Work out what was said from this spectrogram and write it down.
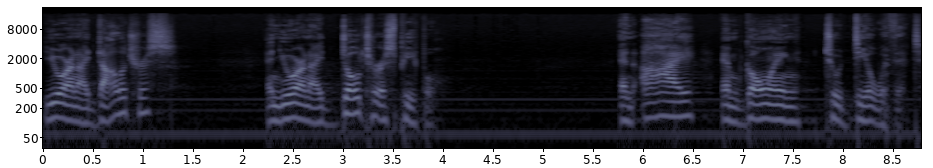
You are an idolatrous and you are an adulterous people. And I am going to deal with it.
